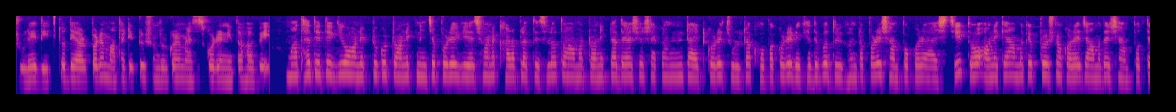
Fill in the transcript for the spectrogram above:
চুলেই দিচ্ছি। তো দেওয়ার পরে মাথাটি একটু সুন্দর করে ম্যাসেজ করে নিতে হবে। মাথা দিতে গিয়ে অনেকটুকু টনিক নিচে পড়ে গিয়েছে, অনেক খারাপ লাগতেছিল। তো আমার টনিকটা দেওয়া শেষ। এখন টাইট করে চুলটা খোপা করে রেখে দেবো। দুই ঘণ্টা পরে শ্যাম্পু করে আসছি। তো অনেকে আমাকে প্রশ্ন করে যে, আমাদের শ্যাম্পুতে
